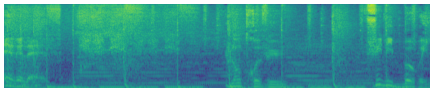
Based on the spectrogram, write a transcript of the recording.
RLF. L'entrevue, Philippe Bory.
